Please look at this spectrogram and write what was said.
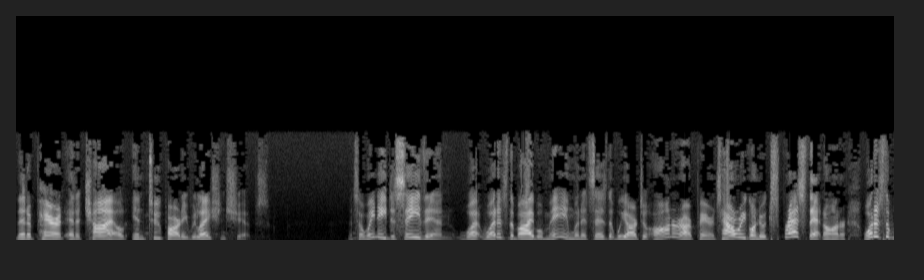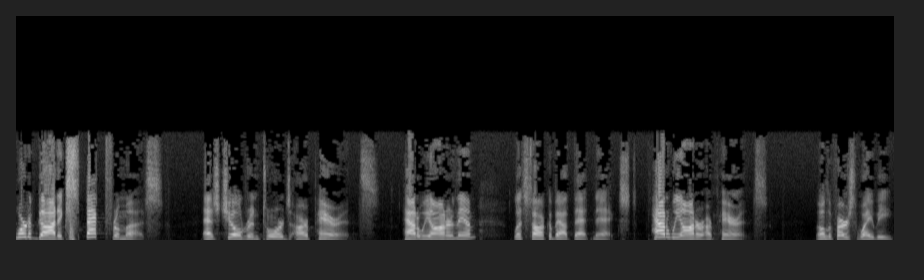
than a parent and a child in two party relationships. And so we need to see then what, what does the Bible mean when it says that we are to honor our parents? How are we going to express that honor? What does the Word of God expect from us as children towards our parents? How do we honor them? Let's talk about that next. How do we honor our parents? Well, the first way we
